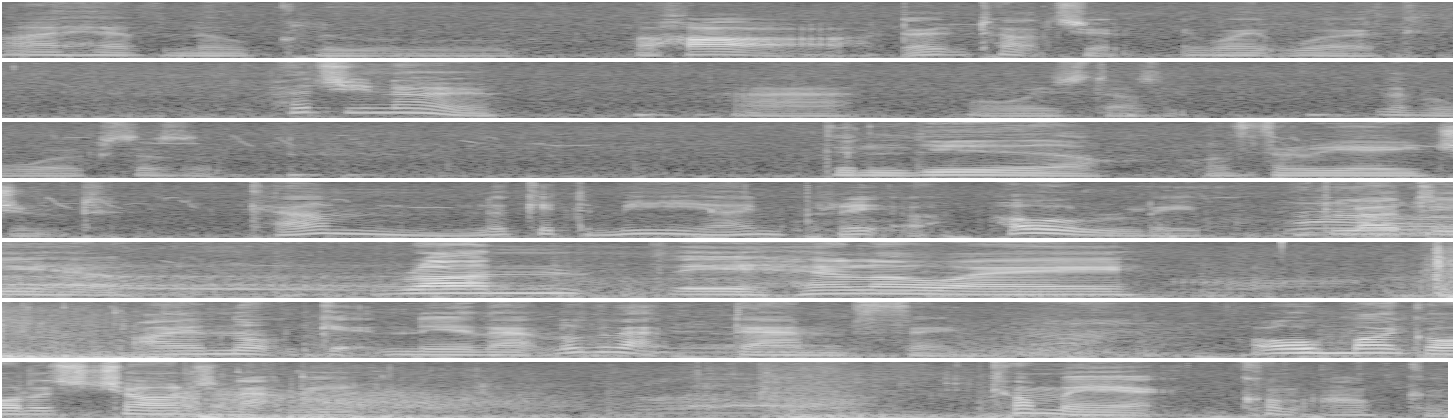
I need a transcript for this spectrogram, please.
I have no clue. Aha! Don't touch it. It won't work. How do you know? Ah, always doesn't. Never works, does it? The lure of the reagent. Come, look at me, I'm pretty. Holy bloody hell. Run the hell away. I am not getting near that. Look at that damn thing. Oh my god, it's charging at me. Come here. Come I'll go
